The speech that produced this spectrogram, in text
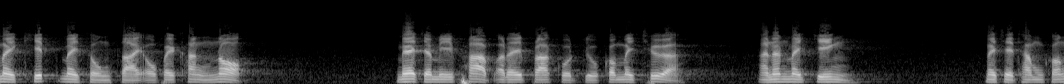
ไม่คิดไม่ส่งสายออกไปข้างนอก แม้จะมีภาพอะไรปรากฏอยู่ก็ไม่เชื่อ อันนั้นไม่จริง ไม่ใช่ธรรมของ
